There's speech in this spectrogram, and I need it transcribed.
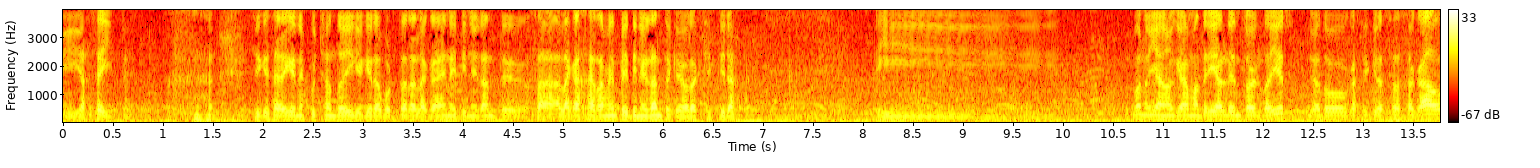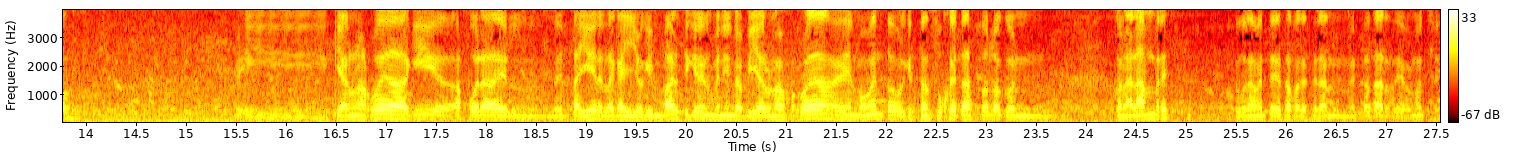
y aceite. Así que si hay alguien escuchando ahí que quiera aportar a la cadena itinerante, o sea, a la caja de herramientas itinerante que ahora existirá. Y bueno, ya no queda material dentro del taller, ya todo casi que se ha sacado. Y quedan una rueda aquí afuera del, taller en la calle Joaquín Bar. Si quieren venir a pillar una rueda es el momento porque están sujetas solo con, alambres. Seguramente desaparecerán esta tarde o noche.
